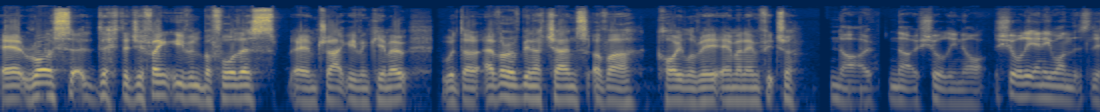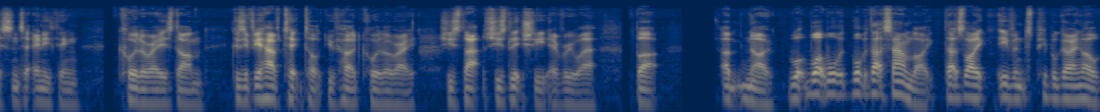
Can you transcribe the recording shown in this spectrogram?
uh, Ross did, did you think even before this um, track even came out would there ever have been a chance of a Coi Leray Eminem feature No, no, surely not. Surely anyone that's listened to anything Coi Leray's done, because if you have TikTok, you've heard Coi Leray. She's that. She's literally everywhere. But um, no, what what what would, what would that sound like? That's like even people going, "Oh,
